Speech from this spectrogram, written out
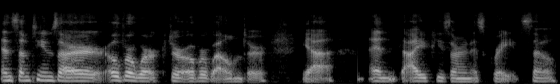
and some teams are overworked or overwhelmed or yeah and the ieps aren't as great so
